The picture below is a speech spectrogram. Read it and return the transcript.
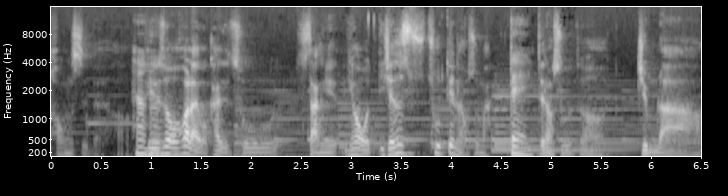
同时的啊。比如说后来我开始出商业，你看我以前是出电脑书嘛，对，电脑书哦，Joomla。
